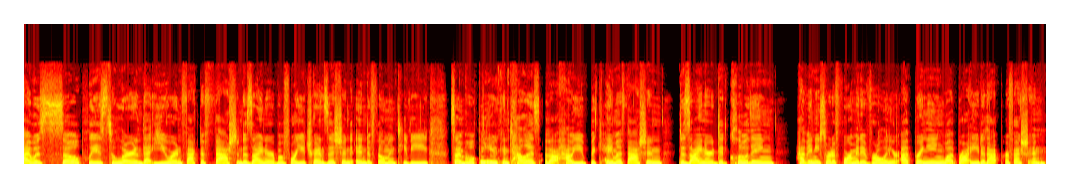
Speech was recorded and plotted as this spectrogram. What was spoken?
I was so pleased to learn that you were, in fact, a fashion designer before you transitioned into film and TV. So I'm hoping you can tell us about how you became a fashion designer, did clothing have any sort of formative role in your upbringing? What brought you to that profession?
